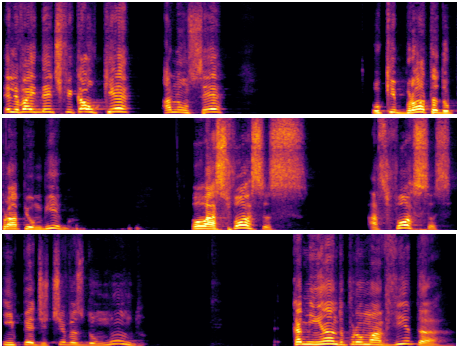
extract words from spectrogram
Ele vai identificar o quê? A não ser o que brota do próprio umbigo? Ou as forças, as forças impeditivas do mundo, caminhando para uma vida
